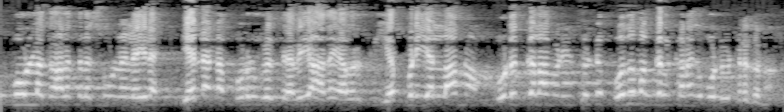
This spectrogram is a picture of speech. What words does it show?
இப்போ உள்ள காலத்துல சூழ்நிலையில என்னென்ன பொருள்கள் தேவையோ அதை அவருக்கு எப்படியெல்லாம் நாம் கொடுக்கலாம் அப்படின்னு சொல்லிட்டு பொதுமக்கள் கணக்கு போட்டுக்கிட்டு இருக்கணும்.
